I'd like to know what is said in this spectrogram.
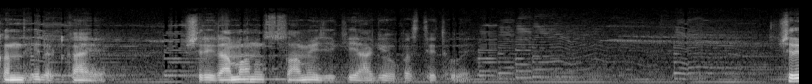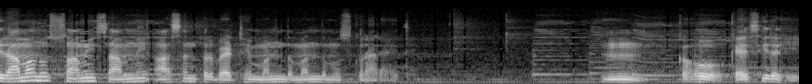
कंधे लटकाए श्री रामानु स्वामी जी के आगे उपस्थित हुए। श्री रामानु स्वामी सामने आसन पर बैठे मंद मंद मुस्कुरा रहे थे। हम्म कहो, कैसी रही?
